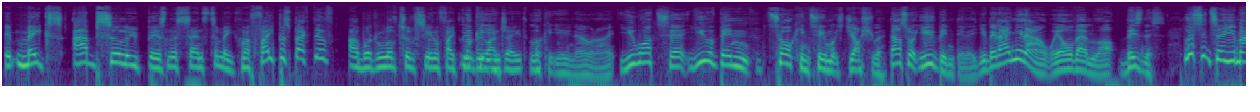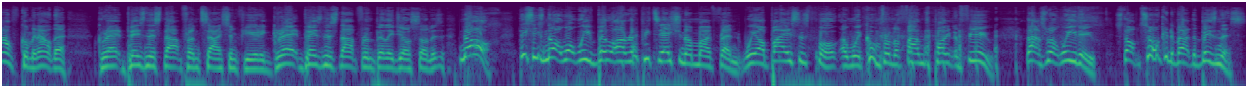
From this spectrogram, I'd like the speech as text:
It makes absolute business sense to me. From a fight perspective, I would love to have seen him fight at, you, Andrade. look at you now, right? You are to, you have been talking too much, Joshua. That's what you've been doing. You've been hanging out with all them lot. Business. Listen to your mouth coming out there. Great business that from Tyson Fury. Great business that from Billy Joe Saunders. No, this is not what we've built our reputation on, my friend. We are biased as fuck, and we come from a fan's point of view. That's what we do. Stop talking about the business.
